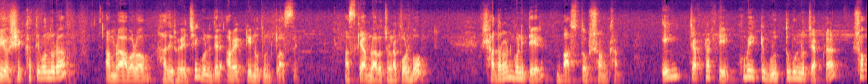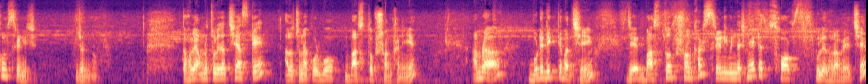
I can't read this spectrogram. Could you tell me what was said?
প্রিয় শিক্ষার্থী বন্ধুরা, আমরা আবারও হাজির হয়েছি গণিতের আরও একটি নতুন ক্লাসে। আজকে আমরা আলোচনা করব সাধারণ গণিতের বাস্তব সংখ্যা। এই চ্যাপ্টারটি খুবই একটি গুরুত্বপূর্ণ চ্যাপ্টার সকল শ্রেণির জন্য। তাহলে আমরা চলে যাচ্ছি আজকে, আলোচনা করব বাস্তব সংখ্যা নিয়ে। আমরা বোর্ডে দেখতে পাচ্ছি যে বাস্তব সংখ্যার শ্রেণীবিন্যাস নিয়ে একটা ছক তুলে ধরা হয়েছে।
